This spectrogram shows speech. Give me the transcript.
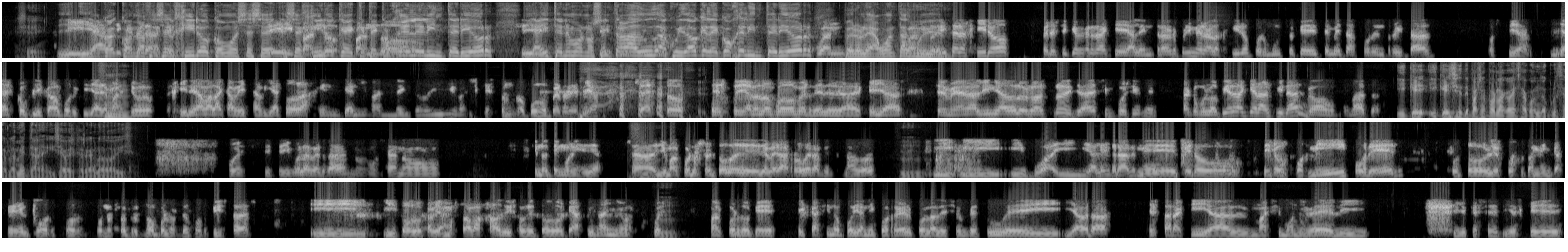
Y, ya, cuando haces el giro, ¿cómo es ese, ese giro que, te coge el, interior? y ahí tenemos, nos entra la duda, cuidado que le coge el interior, pero le aguantas muy bien. Cuando el giro, pero sí que es verdad que al entrar primero al giro, por mucho que te metas por dentro y tal, hostia, ya es complicado porque y además hmm. yo giraba la cabeza, había toda la gente animando y todo, y digo, es que esto no lo puedo perder ya. O sea, esto, esto ya no lo puedo perder, es que ya se me han alineado los astros, ya es imposible sea, como lo pierda aquí al final, me, vamos, me mata. ¿Y qué, ¿Y qué se te pasa por la cabeza cuando cruzas la meta y sabes que has ganado, David? Pues, si te digo la verdad, no, o sea, no, es que no tengo ni idea. O sea, yo me acuerdo sobre todo de, ver a Robert, a mi entrenador, y, y, y, alegrarme, pero, pero por mí, por él, por todo el esfuerzo también que hace él por, por, por nosotros, ¿no? Por los deportistas y, y, todo lo que habíamos trabajado y sobre todo que hace un año, pues me acuerdo que, casi no podía ni correr con la lesión que tuve y, ahora estar aquí al máximo nivel y yo qué sé, tío, es que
